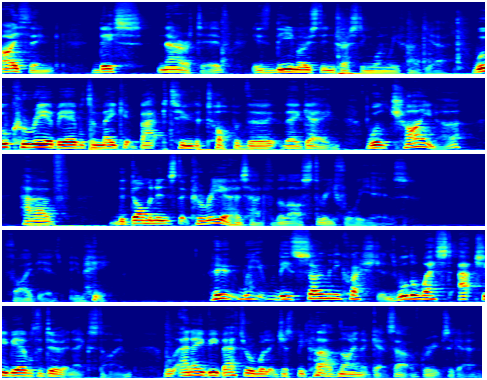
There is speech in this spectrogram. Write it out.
I think this narrative is the most interesting one we've had yet. Will Korea be able to make it back to the top of the, their game? Will China have the dominance that Korea has had for the last three, four years? Five years, maybe. Who we there's so many questions. Will the West actually be able to do it next time? Will NA be better, or will it just be Cloud Nine that gets out of groups again?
